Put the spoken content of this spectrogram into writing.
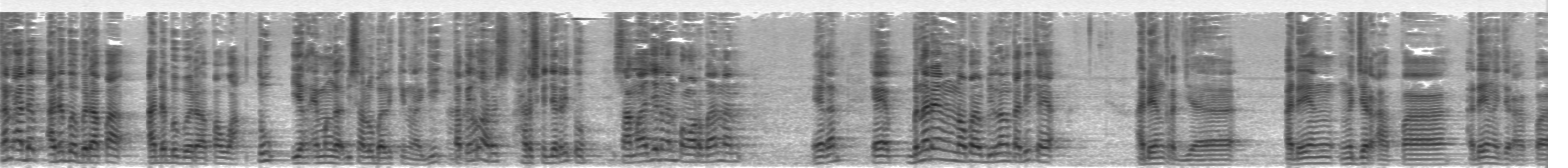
Kan ada ada beberapa ada beberapa waktu yang emang nggak bisa lo balikin lagi tapi lo harus harus kejar itu. Sama aja dengan pengorbanan ya kan? Kayak benar yang Nopal bilang tadi kayak ada yang kerja ada yang ngejar apa ada yang ngejar apa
